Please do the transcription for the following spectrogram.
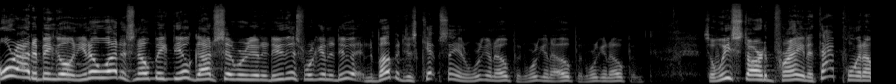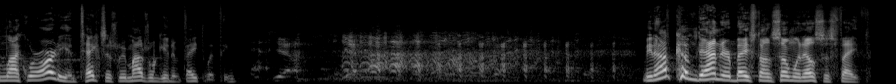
Or I'd have been going, You know what? It's no big deal. God said we're going to do this. We're going to do it. And Bubba just kept saying, We're going to open. We're going to open. We're going to open. So we started praying. At that point, I'm like, We're already in Texas. We might as well get in faith with him. Yeah. I mean, I've come down there based on someone else's faith.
